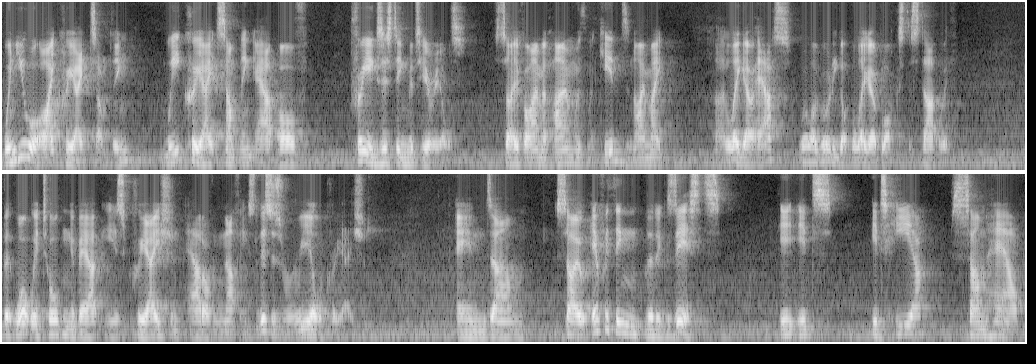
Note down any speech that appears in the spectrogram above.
when you or I create something, we create something out of pre existing materials. So if I'm at home with my kids and I make a Lego house, well, I've already got the Lego blocks to start with. But what we're talking about is creation out of nothing. So this is real creation. And um, so everything that exists it, it's it's here somehow.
